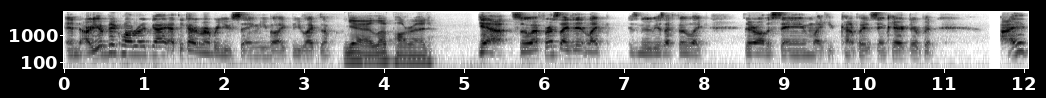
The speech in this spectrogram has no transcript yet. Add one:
And are you a big Paul Rudd guy? I think I remember you saying you like you liked him. yeah, I love Paul Rudd. Yeah. So at first I didn't like his movies. I feel like they're all the same. Like he kind of played the same character, but I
